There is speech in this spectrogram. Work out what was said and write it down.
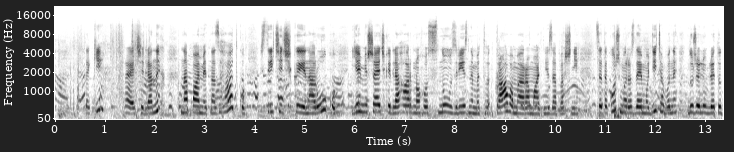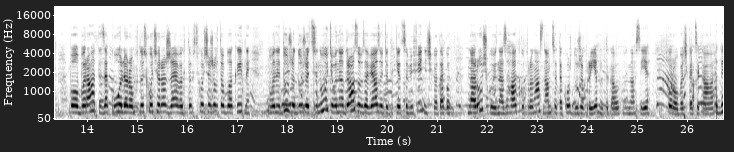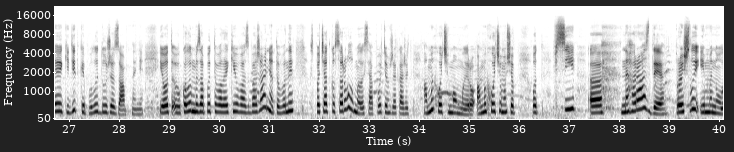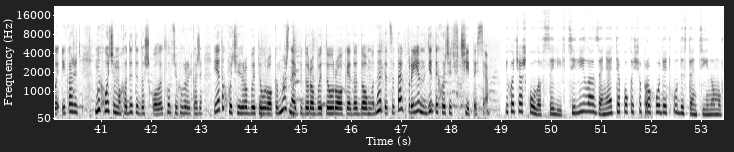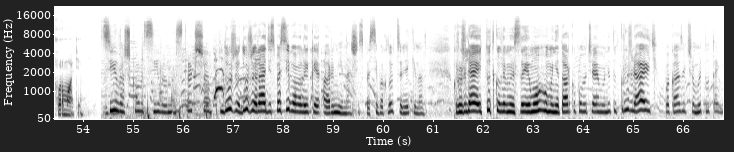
такі речі для них на пам'ять на згадку, стрічечки на руку, є мішечки для гарного сну з різними травами ароматні запашні. Це також ми роздаємо дітям. Вони дуже люблять тут пообирати за кольором. Хтось хоче рожевий, хтось хоче жовто-блакитний. Вони дуже дуже цінують. Вони одразу зав'язують отакі от собі фенічки, отак от на ручку і на згадку про нас. Нам це також дуже приємно. Така у нас є коробочка цікава. Деякі дітки були дуже замкнені. І от коли ми запитували, які у вас бажання, то вони спочатку соромилися, а потім вже кажуть: а ми хочемо миру, а ми хочемо, щоб от всі е, негаразди пройшли і минули. І кажуть, ми хочемо ходити до школи. Хлопчик говорить, каже, я так хочу робити уроки. Можна я піду робити уроки додому? Знаєте, це так приємно. Діти хочуть вчитися. І хоча школа в селі вціліла, заняття поки що проходять у дистанційному форматі. Ціла школа, ціла у нас. Так що дуже дуже раді. Спасибо велике армії наші. Спасибо хлопцям, які нас кружляють тут, коли ми стоїмо, гуманітарку отримуємо. Вони тут кружляють, показують, що ми тут є.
